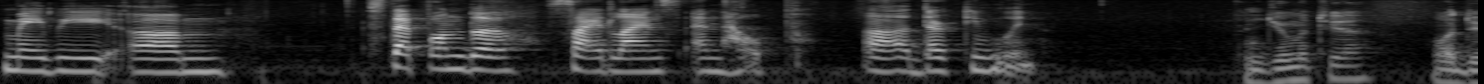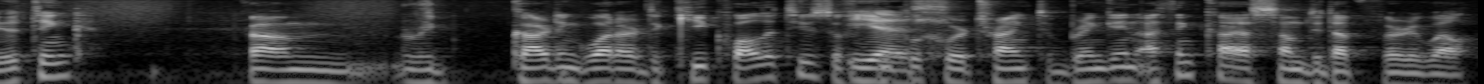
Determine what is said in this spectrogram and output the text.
maybe um, step on the sidelines and help uh, their team win. And you, Matija, what do you think? Um, regarding what are the key qualities of yes. people who are trying to bring in, I think Kaya summed it up very well.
